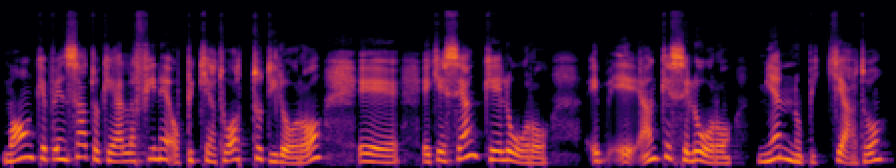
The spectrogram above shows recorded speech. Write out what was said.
ma ho anche pensato che alla fine ho picchiato otto di loro e, e che se anche loro, e, e, anche se loro mi hanno picchiato,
